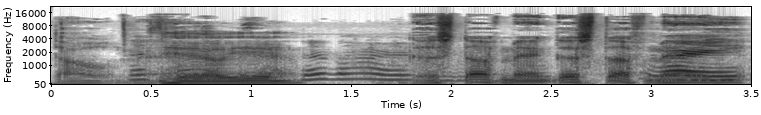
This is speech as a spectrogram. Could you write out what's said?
Dope, man. Hell yeah. That's hard. Good stuff, man. Good stuff, man. You, Right.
